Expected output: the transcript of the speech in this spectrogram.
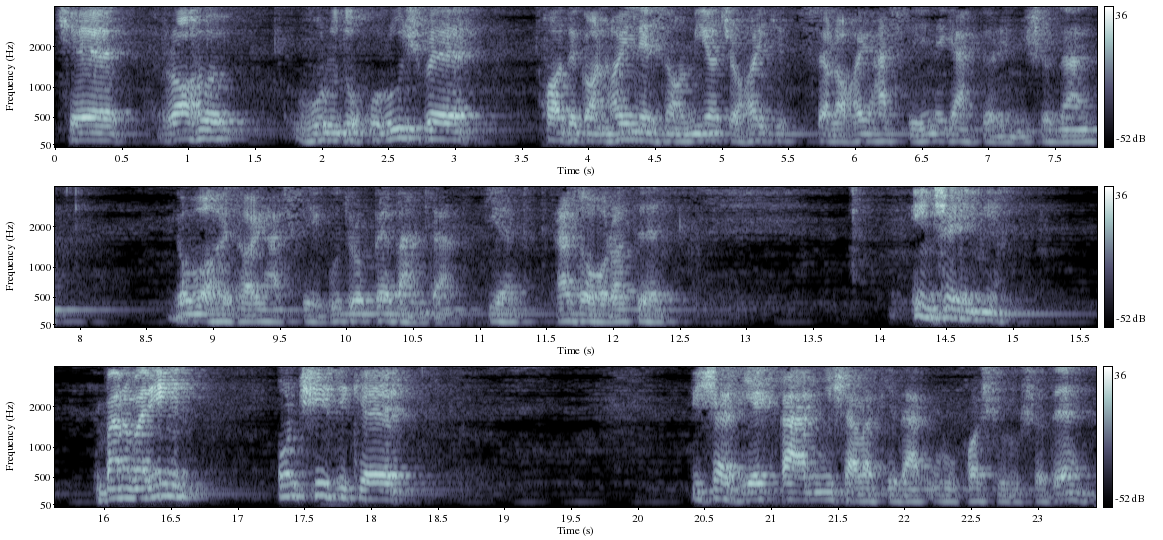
که راه ورود و خروج به پادگانهای نظامی یا جاهایی که سلاحهای هسته ای نگهداری می شدن یا واحدهای هسته ای بود رو ببندن. یه تظاهرات این چنینی. بنابراین اون چیزی که بیش از یک قرن می شود که در اروپا شروع شده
